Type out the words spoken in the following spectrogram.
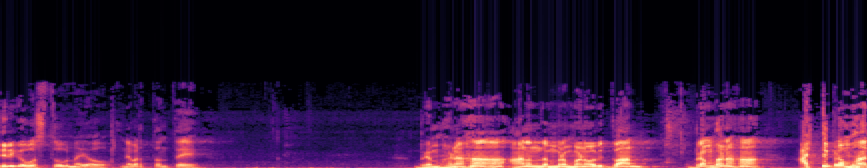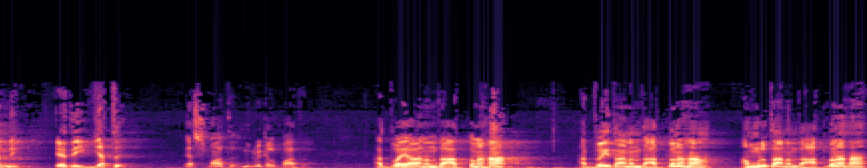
తిరిగి వస్తూ ఉన్నాయో నివర్తంతే. బ్రహ్మణ ఆనందం బ్రహ్మణో విద్వాన్. బ్రహ్మణ అట్టి బ్రహ్మాన్ని. ఏది? యత్. యస్మాత్ నిర్వికల్పాత్. అద్వయానంద ఆత్మన అద్వైతానంద ఆత్మన అమృతానంద ఆత్మన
